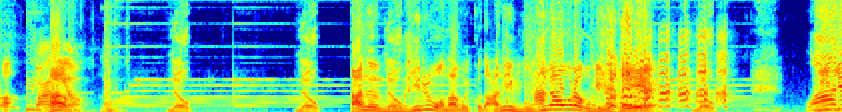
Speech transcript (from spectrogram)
아, 꽝이요. Nope. 나는 무기를 원하고 있거든. 아니 무기 나오라고 무기. 와 이게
